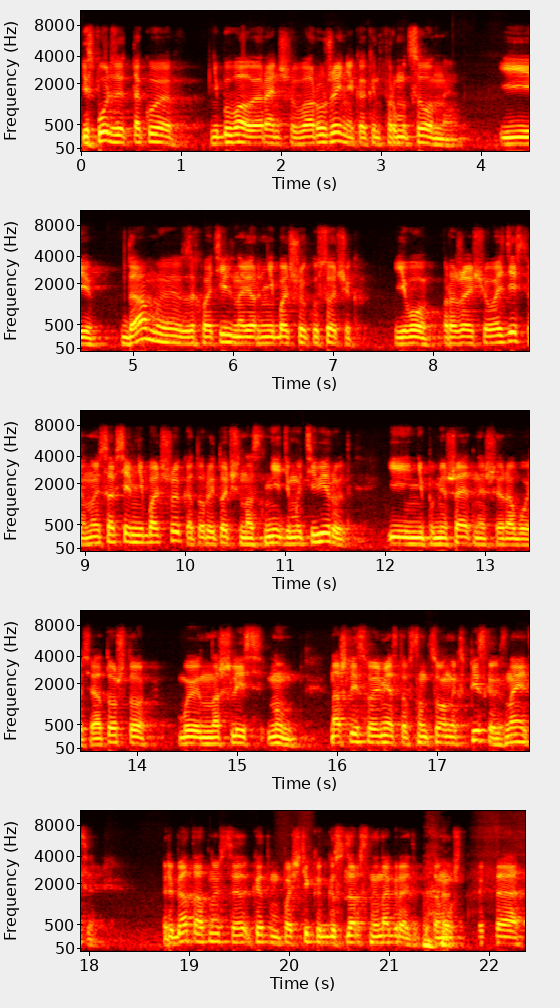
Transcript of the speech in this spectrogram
использует такое небывалое раньше вооружение, как информационное. И да, мы захватили, наверное, небольшой кусочек его поражающего воздействия, но и совсем небольшой, который точно нас не демотивирует и не помешает нашей работе. А то, что мы нашлись, ну, нашли свое место в санкционных списках, знаете, ребята относятся к этому почти как к государственной награде, потому что когда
